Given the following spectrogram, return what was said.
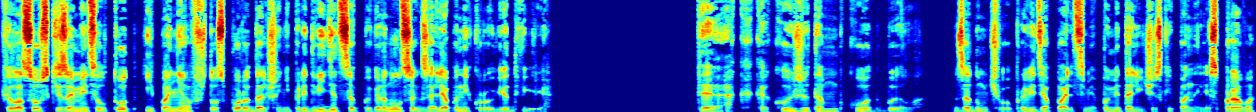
Философски заметил тот и, поняв, что спора дальше не предвидится, повернулся к заляпанной кровью двери. Так, какой же там код был? Задумчиво проведя пальцами по металлической панели справа,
